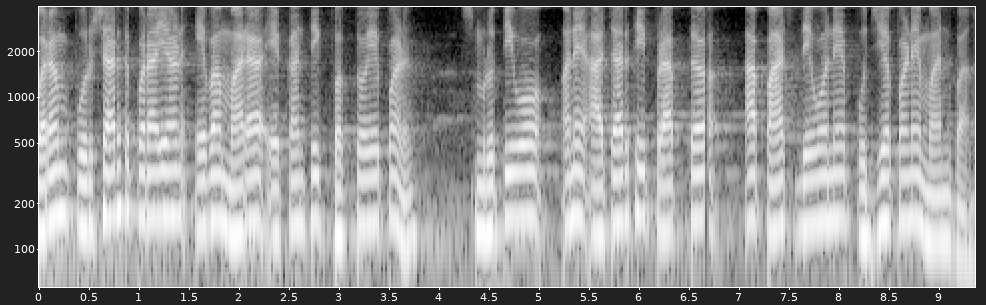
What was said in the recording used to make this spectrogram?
પરમ પુરુષાર્થ પરાયણ એવા મારા એકાંતિક ભક્તોએ પણ સ્મૃતિઓ અને આચારથી પ્રાપ્ત આ પાંચ દેવોને પૂજ્યપણે માનવા.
